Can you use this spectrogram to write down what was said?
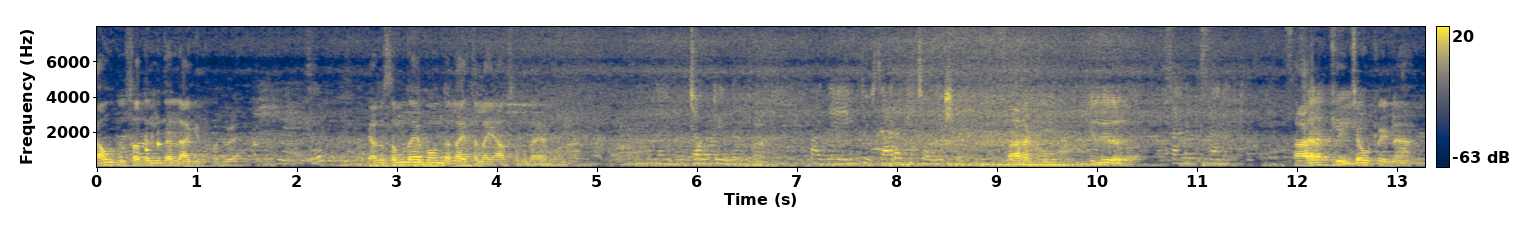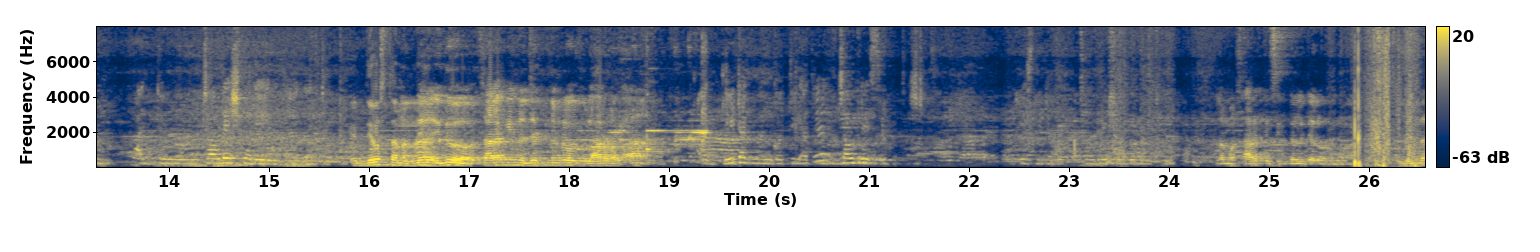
ಯಾವುದು ಸದನದಲ್ಲಿ ಆಗಿತ್ತು ಮದುವೆ? ಯಾವುದು ಸಮುದಾಯ ಭವನದಲ್ಲಿ ಆಯ್ತಲ್ಲ ಯಾವ ಸಮುದಾಯ ಭವನ? ಚೌಟ್ರಿನ. ಅದೇ ಇದು ಸಾರಕ್ಕಿ ಚೌಡೇಶ್ವರಿ. ಸಾರಕ್ಕಿ? ಎಲ್ಲಿರೋದು? ಸಾರಕ್ಕಿ ಸಾರಕ್ಕಿ. ಸಾರಕ್ಕಿ ಚೌಟ್ರಿನಾ? ಅದು ಚೌಡೇಶ್ವರಿ ಅಂತ ಇದೆ. ದೇವಸ್ಥಾನ ಏನು ಇದು ಸಾರಕ್ಕಿಯಿಂದ ಜೆಪಿ ನಗರ ಹೋಗಿ ಆರೋಡಲ್ಲ ಅದು ಡೇಟಾಗಿ ನನಗೆ ಗೊತ್ತಿಲ್ಲ ಆದರೆ ಚೌಟ್ರಿ ಹೆಸರು ಗೊತ್ತು ಅಷ್ಟೇ. ಚೌಡೇಶ್ವರಿ ಅಂತ. ನಮ್ಮ ಸಾರಥಿ ಸಿಗ್ನಲ್ ಇದೆಯಲ್ಲ ನಮ್ಮ ಅಲ್ಲಿಂದ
